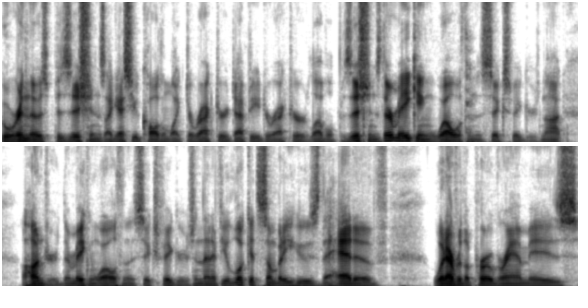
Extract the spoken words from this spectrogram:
who are in those positions, I guess you call them like director, deputy director level positions. They're making well within the six figures, not a hundred. They're making well within the six figures. And then if you look at somebody who's the head of whatever the program is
